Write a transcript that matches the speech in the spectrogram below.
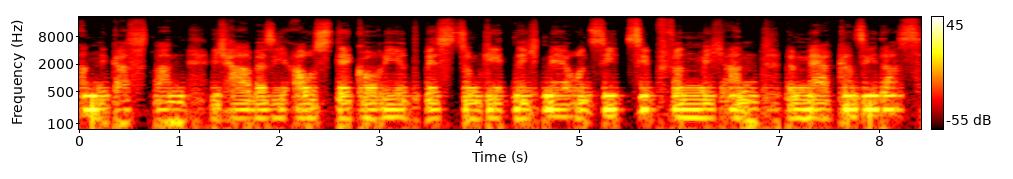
an, Gastmann, ich habe Sie ausdekoriert bis zum geht nicht mehr und Sie zipfen mich an. Bemerken Sie das,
